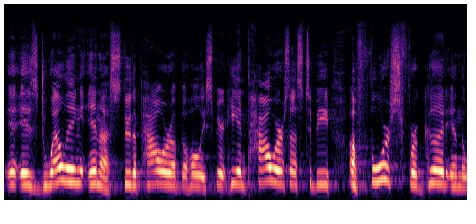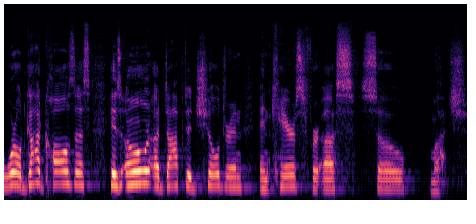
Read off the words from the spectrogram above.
is dwelling in us through the power of the Holy Spirit. He empowers us to be a force for good in the world. God calls us His own adopted children and cares for us so much.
